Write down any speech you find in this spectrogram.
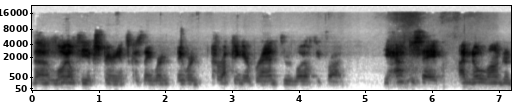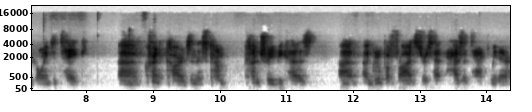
the loyalty experience because they were they were corrupting your brand through loyalty fraud. You have to say, I'm no longer going to take uh, credit cards in this com- country because uh, a group of fraudsters ha- has attacked me there.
